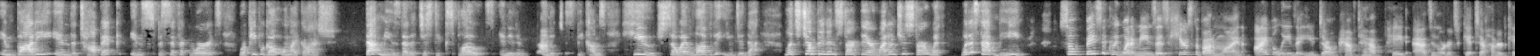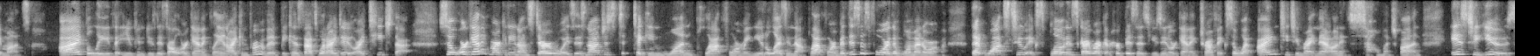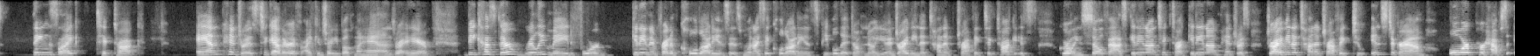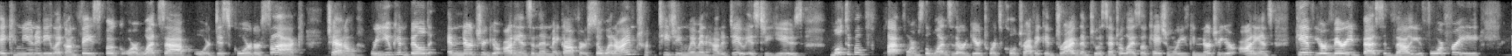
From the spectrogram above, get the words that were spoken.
embody in the topic in specific words where people go, "Oh my gosh, that means that it just explodes and it yeah. and it just becomes huge." So I love that you did that. Let's jump in and start there. Why don't you start with what does that mean? So basically, what it means is here's the bottom line. I believe that you don't have to have paid ads in order to get to 100K months. I believe that you can do this all organically, and I can prove it because that's what I do. I teach that. So, organic marketing on steroids is not just t- taking one platform and utilizing that platform, but this is for the woman or that wants to explode and skyrocket her business using organic traffic. So, what I'm teaching right now, and it's so much fun, is to use things like TikTok and Pinterest together, if I can show you both my hands right here, because they're really made for getting in front of cold audiences. When I say cold audience, people that don't know you and driving a ton of traffic. TikTok is growing so fast. Getting on TikTok, getting on Pinterest, driving a ton of traffic to Instagram or perhaps a community like on Facebook or WhatsApp or Discord or Slack channel where you can build and nurture your audience and then make offers. So, what I'm tr- teaching women how to do is to use multiple platforms, the ones that are geared towards cold traffic, and drive them to a centralized location where you can nurture your audience, give your very best value for free,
